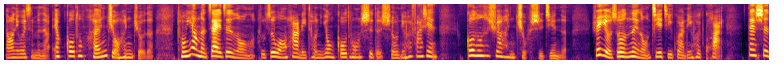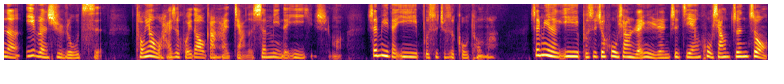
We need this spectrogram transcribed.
然后你为什么呢？要沟通很久很久的。同样的，在这种组织文化里头，你用沟通式的时候，你会发现沟通是需要很久时间的。所以有时候那种阶级管理会快。但是呢，even 是如此，同样我还是回到我刚才讲的生命的意义是什么？生命的意义不是就是沟通吗？生命的意义不是就互相人与人之间互相尊重、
